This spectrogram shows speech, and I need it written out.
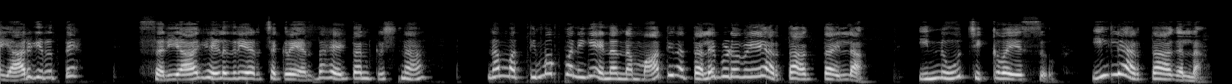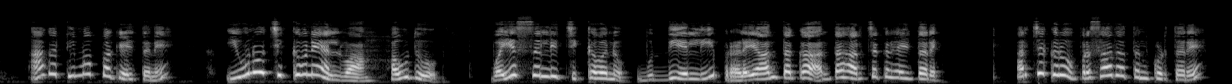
ಯಾರಿಗಿರುತ್ತೆ? ಸರಿಯಾಗಿ ಹೇಳಿದ್ರಿ ಅರ್ಚಕ್ರೆ, ಅಂತ ಹೇಳ್ತಾನೆ ಕೃಷ್ಣ. ನಮ್ಮ ತಿಮ್ಮಪ್ಪನಿಗೆ ನನ್ನ ಮಾತಿನ ತಲೆ ಬಿಡವೇ ಅರ್ಥ ಆಗ್ತಾ ಇಲ್ಲ. ಇನ್ನೂ ಚಿಕ್ಕ ವಯಸ್ಸು. ಈಗ್ಲೇ ಅರ್ಥ ಆಗಲ್ಲ. ಆಗ ತಿಮ್ಮಪ್ಪ ಕೇಳ್ತಾನೆ ಇವನು ಚಿಕ್ಕವನೇ ಅಲ್ವಾ? ಹೌದು. ವಯಸ್ಸಲ್ಲಿ ಚಿಕ್ಕವನು, ಬುದ್ಧಿಯಲ್ಲಿ ಪ್ರಳಯಾಂತಕ ಅಂತ ಅರ್ಚಕರು ಹೇಳ್ತಾರೆ. ಅರ್ಚಕರು ಪ್ರಸಾದ ತಂದ್ಕೊಡ್ತಾರೆ.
